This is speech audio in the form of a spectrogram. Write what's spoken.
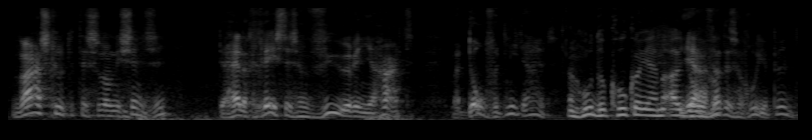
waarschuwt de Thessalonicense, de Heilige Geest is een vuur in je hart, maar doof het niet uit. En hoe, hoe kun je hem Ja, uitdoven? dat is een goede punt.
